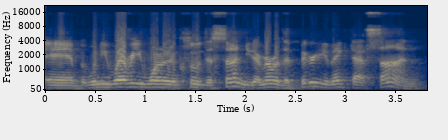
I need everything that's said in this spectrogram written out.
and but whenever you want to include the sun, you remember the bigger you make that sun,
